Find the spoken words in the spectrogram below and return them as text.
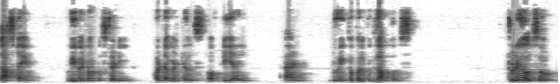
Last time we went on to study fundamentals of DI and doing couple of examples. Today also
